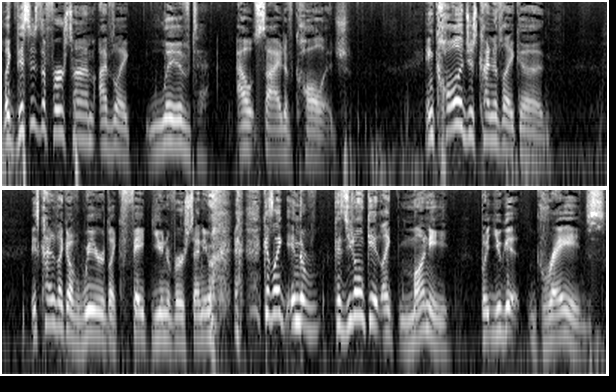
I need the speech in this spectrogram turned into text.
like, this is the first time I've, like, lived outside of college. And college is kind of like a it's kind of like a weird like fake universe anyway. Cuz like in the cuz you don't get like money but you get grades.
